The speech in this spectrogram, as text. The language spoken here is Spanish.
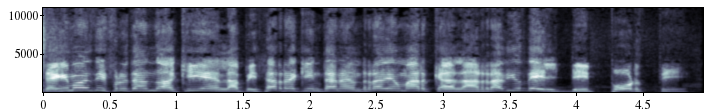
Seguimos disfrutando aquí en la Pizarra Quintana en Radio Marca, la radio del deporte.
